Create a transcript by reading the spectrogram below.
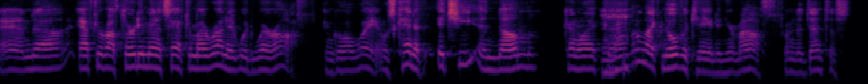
And uh, after about 30 minutes after my run, it would wear off and go away. It was kind of itchy and numb, kind of like, uh, Mhm. uh, like Novocaine in your mouth from the dentist.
